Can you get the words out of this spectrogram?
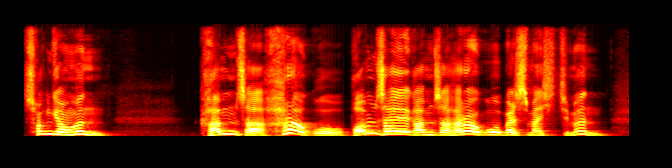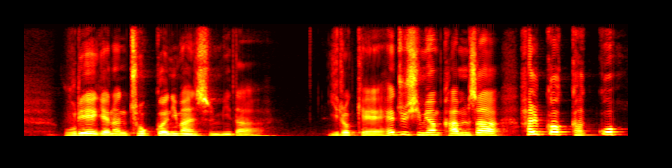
성경은 감사하라고 범사에 감사하라고 말씀하시지만 우리에게는 조건이 많습니다. 이렇게 해주시면 감사할 것 같고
